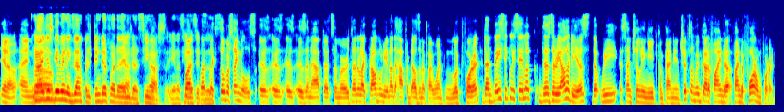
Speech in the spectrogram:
You know, and. I just um, give an example Tinder for the yeah, elders, seniors, yeah. you know, senior but, citizens. But like Silver Singles is, is, is, is an app that's emerged. There are like probably another half a dozen if I went and looked for it that basically say, look, there's the reality is that we essentially need companionships and we've got to find a, find a forum for it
